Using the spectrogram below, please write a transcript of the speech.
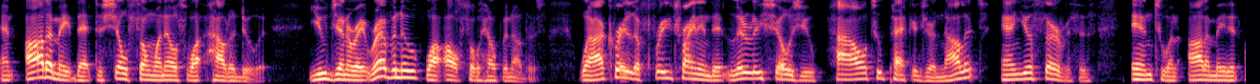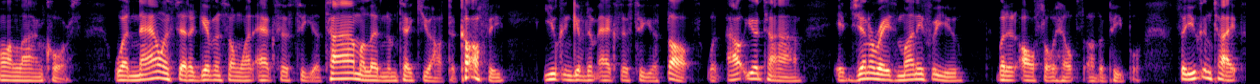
and automate that to show someone else what, how to do it? You generate revenue while also helping others. Well i created a free training that literally shows you how to package your knowledge and your services into an automated online course well, now instead of giving someone access to your time or letting them take you out to coffee, you can give them access to your thoughts. Without your time, it generates money for you, but it also helps other people. So you can type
